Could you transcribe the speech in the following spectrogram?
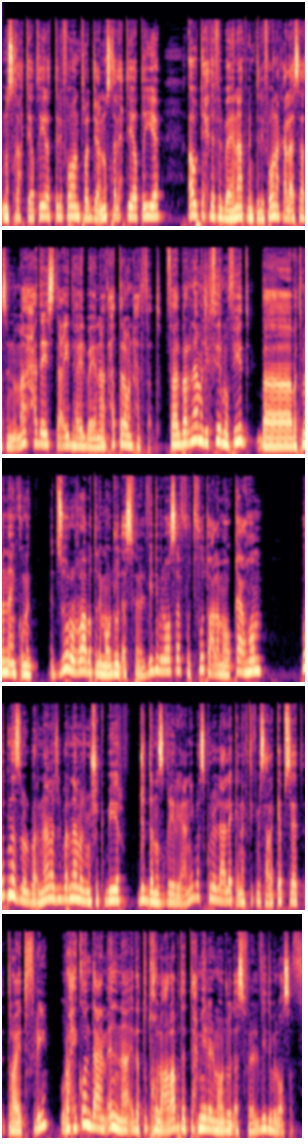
نسخة احتياطية للتليفون ترجع النسخة الاحتياطية أو تحذف البيانات من تليفونك على أساس إنه ما حدا يستعيد هاي البيانات حتى لو انحذفت. فالبرنامج كثير مفيد بتمنى إنكم تزوروا الرابط اللي موجود أسفل الفيديو بالوصف وتفوتوا على موقعهم وتنزلوا البرنامج. البرنامج مش كبير جدا صغير يعني بس كل اللي عليك إنك تكبس على كبسة try it free وراح يكون داعم إلنا إذا بتدخلوا على رابط التحميل الموجود أسفل الفيديو بالوصف.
